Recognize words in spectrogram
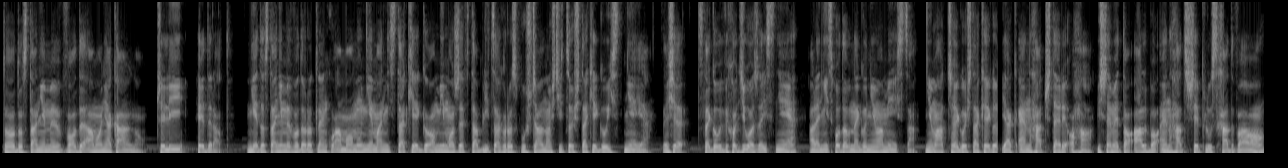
to dostaniemy wodę amoniakalną, czyli hydrat. Nie dostaniemy wodorotlenku amonu, nie ma nic takiego, mimo że w tablicach rozpuszczalności coś takiego istnieje. W sensie z tego by wychodziło, że istnieje, ale nic podobnego nie ma miejsca. Nie ma czegoś takiego jak NH4OH. Piszemy to albo NH3 plus H2O,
